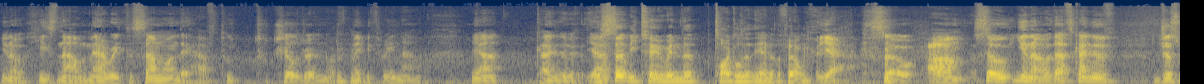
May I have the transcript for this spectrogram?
you know, he's now married to someone. They have two two children or mm-hmm. maybe three now, yeah, kind of. Yeah, There's so- certainly two in the titles at the end of the film. yeah. So, um, so you know, that's kind of just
